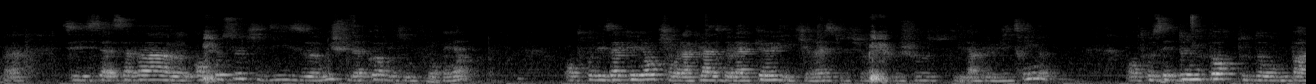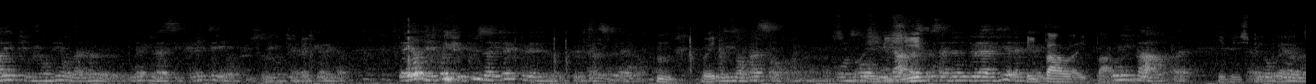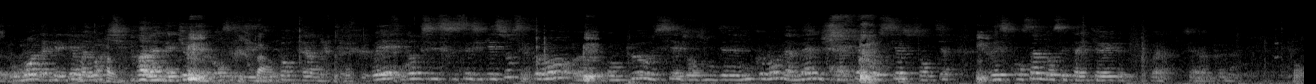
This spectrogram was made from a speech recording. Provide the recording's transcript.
Ça, va euh, entre ceux qui disent euh, oui, je suis d'accord, mais qui ne font rien, entre les accueillants qui ont la place de l'accueil et qui restent sur quelque chose qui fait un peu vitrine, entre cette demi-porte dont vous parlez, puis aujourd'hui on a le mec de la sécurité en plus aujourd'hui à l'accueil. D'ailleurs, des fois, il fait plus d'accueil que, que, le personnel. Mmh, oui. En passant. On le parce que ça donne de la vie à l'accueil. Il parle, il parle. Oui, il parle, ouais. Donc, euh, au moins, on a quelqu'un maintenant qui parle avec eux c'est. Vous donc ces questions, c'est comment euh, on peut aussi être dans une dynamique, comment on amène chacun aussi à se sentir responsable dans cet accueil. Voilà, c'est un peu. Bon.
